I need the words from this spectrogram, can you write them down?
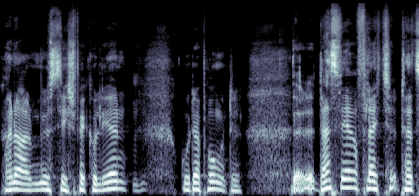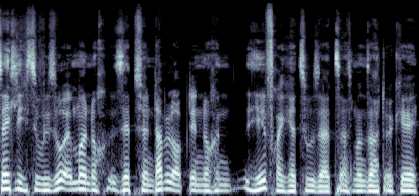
Keine Ahnung, müsste ich spekulieren. Mhm. Guter Punkt. Äh, das wäre vielleicht tatsächlich sowieso immer noch, selbst für ein Double Opt-in, noch ein hilfreicher Zusatz, dass man sagt, okay,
